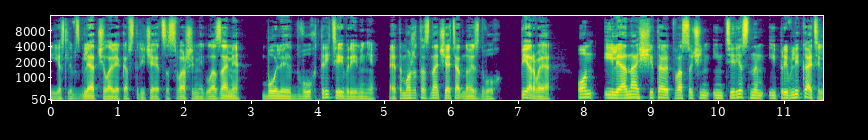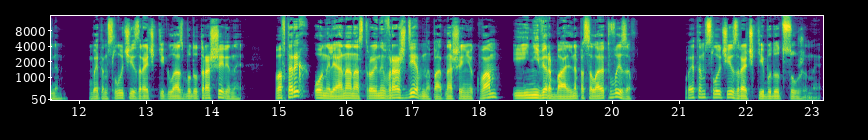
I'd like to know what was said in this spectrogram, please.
Если взгляд человека встречается с вашими глазами более двух третей времени, это может означать одно из двух. Первое. Он или она считают вас очень интересным и привлекательным. В этом случае зрачки глаз будут расширены. Во-вторых, он или она настроены враждебно по отношению к вам и невербально посылают вызов. В этом случае зрачки будут сужены.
